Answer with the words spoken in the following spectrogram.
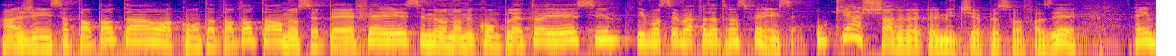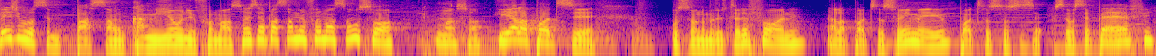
a agência tal, tal, tal, a conta tal, tal, tal, meu CPF é esse, meu nome completo é esse, e você vai fazer a transferência. O que a chave vai permitir a pessoa fazer é, em vez de você passar um caminhão de informações, você vai passar uma informação só. Uma só. E ela pode ser o seu número de telefone, ela pode ser o seu e-mail, pode ser o seu, seu CPF,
